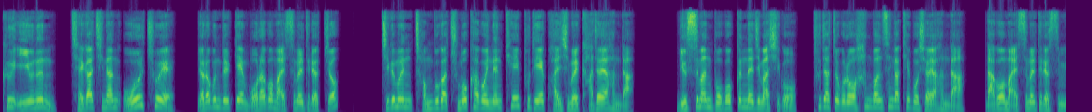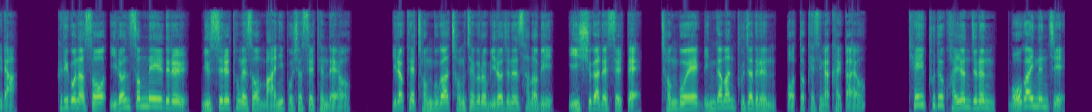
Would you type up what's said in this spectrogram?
그 이유는 제가 지난 5월 초에 여러분들께 뭐라고 말씀을 드렸죠? 지금은 정부가 주목하고 있는 K푸드에 관심을 가져야 한다. 뉴스만 보고 끝내지 마시고 투자 쪽으로 한번 생각해 보셔야 한다. 라고 말씀을 드렸습니다. 그리고 나서 이런 썸네일들을 뉴스를 통해서 많이 보셨을 텐데요. 이렇게 정부가 정책으로 밀어주는 산업이 이슈가 됐을 때 정보에 민감한 부자들은 어떻게 생각할까요? K푸드 관련주는 뭐가 있는지,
